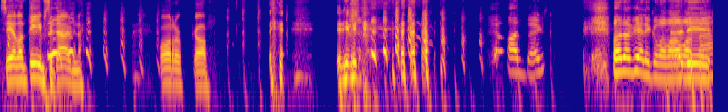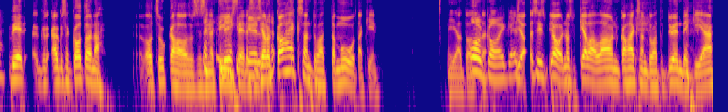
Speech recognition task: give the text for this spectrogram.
Siellä on Teamsi täynnä porukkaa. Nimittäin, Anteeksi. Mä otan mielikuva vaan niin, miet, kun, sä kotona oot sukkahousussa siinä Niin, edessä, kyllä. siellä on 8000 muutakin. Ja totta, Onko oikeesti? Joo, siis joo, no Kelalla on 8000 työntekijää.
